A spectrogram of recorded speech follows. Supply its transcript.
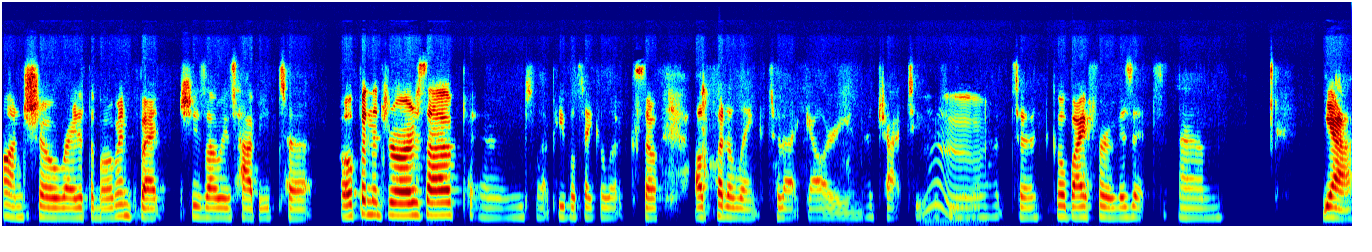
on show right at the moment, but she's always happy to open the drawers up and let people take a look. So I'll put a link to that gallery in the chat too Ooh. if you want to go by for a visit. Um, yeah,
